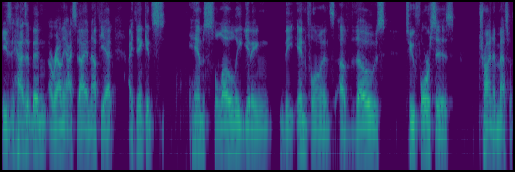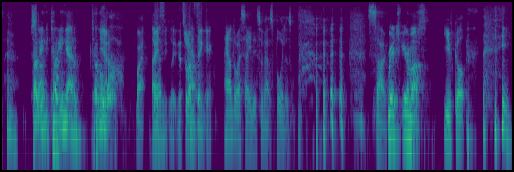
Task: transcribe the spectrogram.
He's hasn't been around the Aes Sedai enough yet. I think it's him slowly getting the influence of those two forces trying to mess with him. tugging, tugging at him. Tug of Yeah. War. Right. um, Basically, that's what how- I'm thinking. how do I say this without spoilers? so Rich earmuffs. you've got I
